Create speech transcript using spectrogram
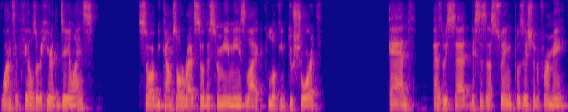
once it fills over here, the J lines, so it becomes all red. So this for me means like looking too short. And as we said, this is a swing position for me.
